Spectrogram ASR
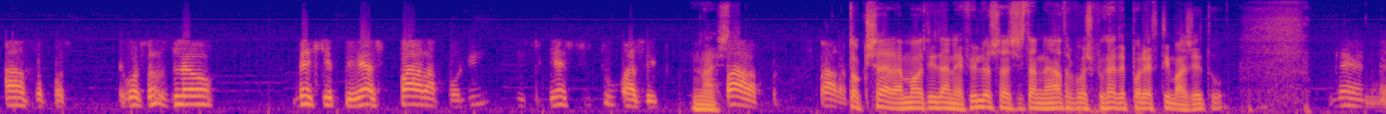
άνθρωπος. Εγώ σας λέω, με έχει επηρεάσει πάρα πολύ η σχέση του μαζί του. Μάλιστα. Πάρα πολύ. Πάρα το ξέραμε ότι ήταν φίλος σας, ήταν άνθρωπος που είχατε πορευτεί μαζί του. Ναι, ναι,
